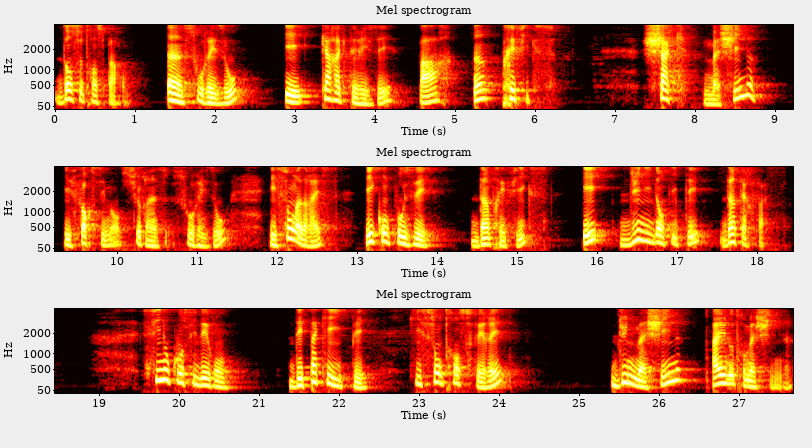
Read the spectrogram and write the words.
dans ce transparent. Un sous-réseau est caractérisé par un préfixe. Chaque machine est forcément sur un sous-réseau et son adresse est composée d'un préfixe et d'une identité d'interface. Si nous considérons des paquets IP qui sont transférés d'une machine à une autre machine,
